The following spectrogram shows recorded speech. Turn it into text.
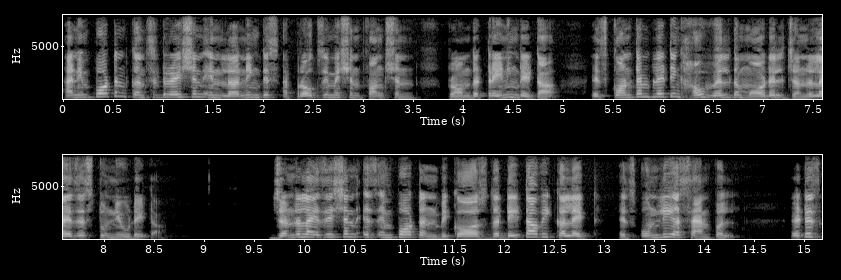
An important consideration in learning this approximation function from the training data is contemplating how well the model generalizes to new data. Generalization is important because the data we collect is only a sample. It is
